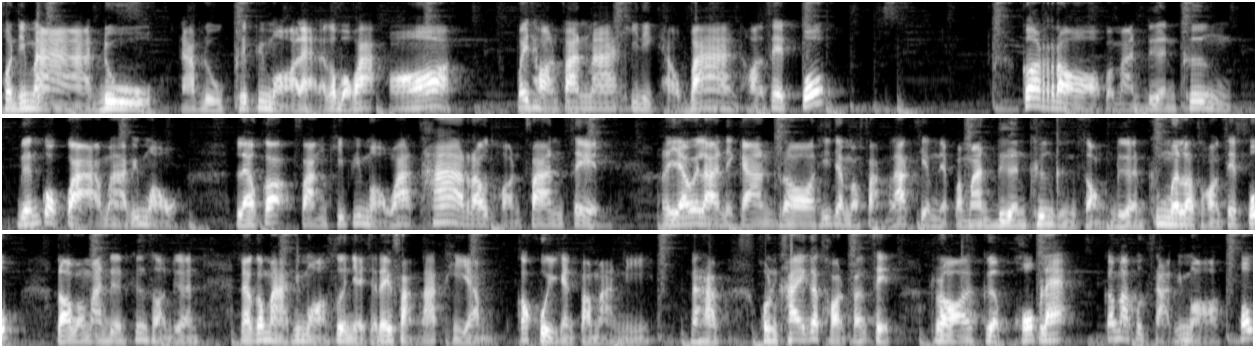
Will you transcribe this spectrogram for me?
คนที่มาดูนะครับดูคลิปพี่หมอแหละแล้วก็บอกว่าอ๋อไปถอนฟันมาคลินิกแถวบ้าน ถอนเสร็จปุ๊บก็รอประมาณเดือนครึ่ง เดือนกว่าๆมาหาพี่หมอ แล้วก็ฟังคลิปพี่หมอว่าถ้าเราถอนฟันเสร็จ ระยะเวลาในการรอที่จะมาฝังรากเทียมเนี่ยประมาณเดือนครึ่งถึง 2 เดือนคือเมื่อเราถอนเสร็จปุ๊บรอประมาณเดือนครึ่ง2เดือน แล้วก็มาหาพี่หมอส่วนใหญ่จะได้ฝังรากเทียม ก็คุยกันประมาณนี้นะครับคนไข้ก็ถอนฟันเสร็จรอเกือบครบแล้ว ก็มาปรึกษาพี่หมอ พบ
